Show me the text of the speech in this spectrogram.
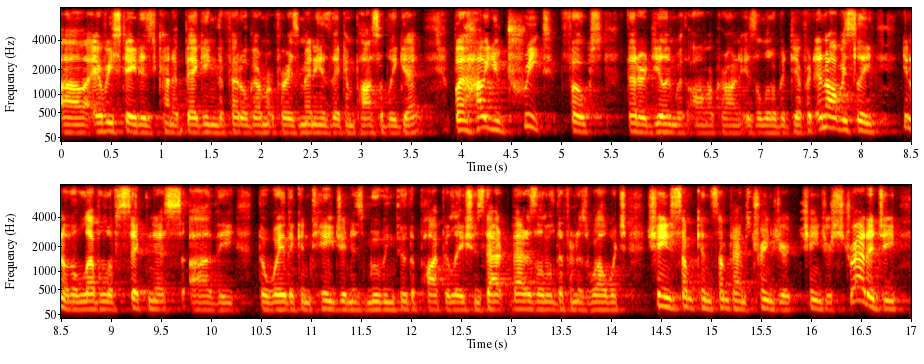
Uh, every state is kind of begging the federal government for as many as they can possibly get. But how you treat folks that are dealing with Omicron is a little bit different. And obviously, you know, the level of sickness, uh, the the way the contagion is moving through the populations, that that is a little different as well, which change some can sometimes change your change your strategy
